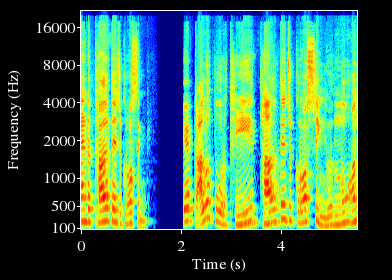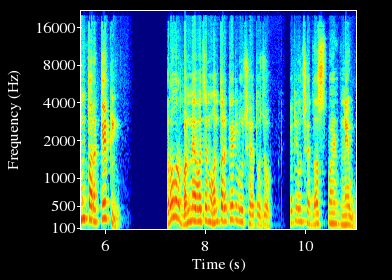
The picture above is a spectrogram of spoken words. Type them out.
and Thaltej crossing કે કાલુપુરથી થાલતેજ ક્રોસિંગનું અંતર કેટલું બરોબર બંને વચ્ચેનું અંતર કેટલું છે તો જો કેટલું છે દસ પોઈન્ટ નેવું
